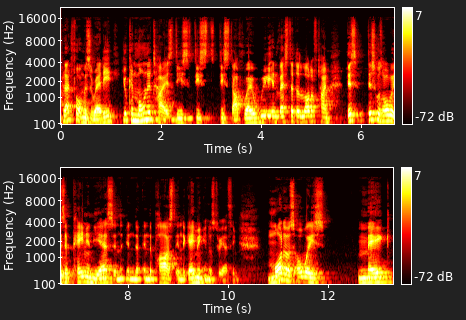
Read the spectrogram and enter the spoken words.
platform is ready you can monetize these these these stuff where I really invested a lot of time this this was always a pain in the ass in in the in the past in the gaming industry i think modders always make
